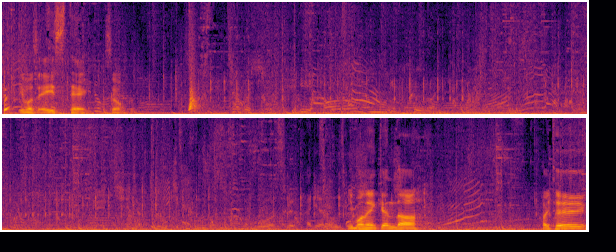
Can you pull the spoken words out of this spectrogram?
It was ace tag. So 이번엔 깬다. 화이팅!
